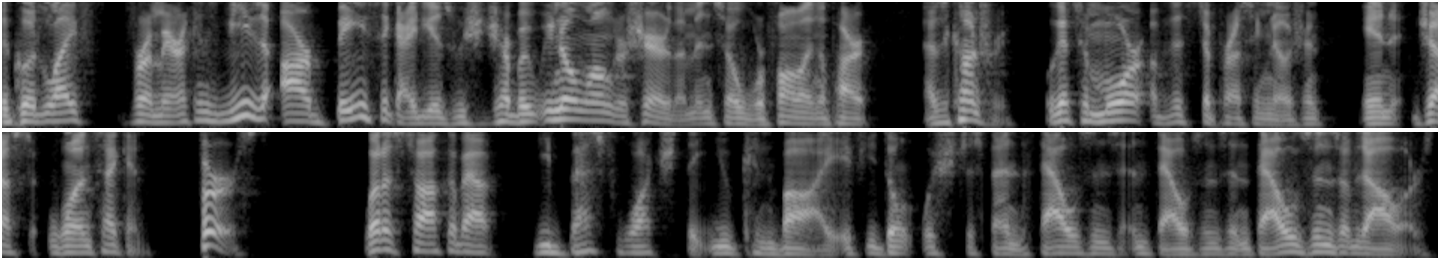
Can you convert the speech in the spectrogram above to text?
the good life for Americans, these are basic ideas we should share, but we no longer share them. And so we're falling apart as a country. We'll get to more of this depressing notion in just one second. First, let us talk about the best watch that you can buy if you don't wish to spend thousands and thousands and thousands of dollars.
